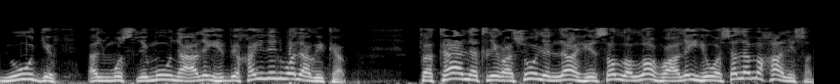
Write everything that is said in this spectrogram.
يوجف المسلمون عليه بخيل ولا ركاب. فكانت لرسول الله صلى الله عليه وسلم خالصا.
